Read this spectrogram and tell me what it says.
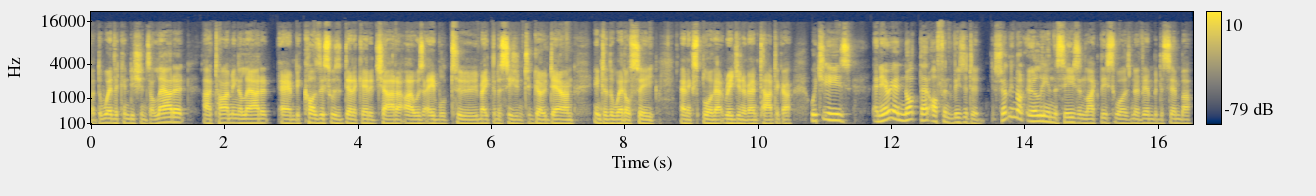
but the weather conditions allowed it, our timing allowed it, and because this was a dedicated charter, I was able to make the decision to go down into the Weddell Sea and explore that region of Antarctica, which is an area not that often visited. Certainly not early in the season like this was November, December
